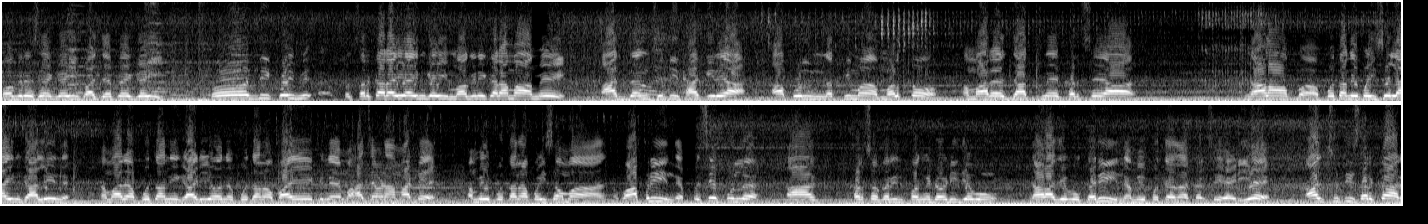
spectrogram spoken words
કોંગ્રેસે ગઈ, ભાજપે ગઈ, બધી કોઈ સરકાર આવી આવીને ગઈ, માગણી કરવામાં અમે આજ દન સુધી થાકી રહ્યા. આ પુલ નથી મળતો. અમારે જાતને ખર્ચે આ નાણાં પોતાને પૈસે લાવીને ગાલીને અમારે પોતાની ગાડીઓ ને પોતાનો બાઇક ને હાંસવણા માટે અમે પોતાના પૈસામાં વાપરીને પછી ફૂલ આ ખર્ચો કરીને પંગડોળી જેવું નાણાં જેવું કરીને અમે પોતાના ખર્ચે હેડીએ. આજ સુધી સરકાર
